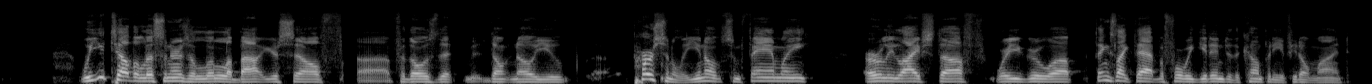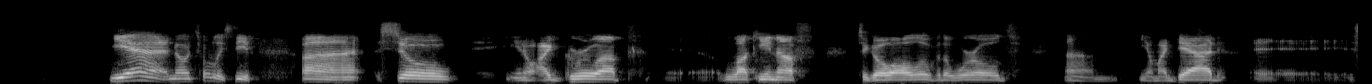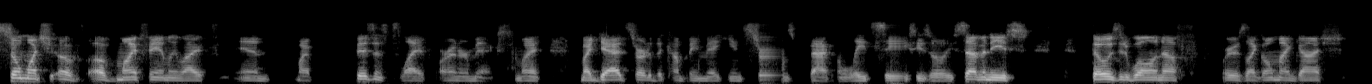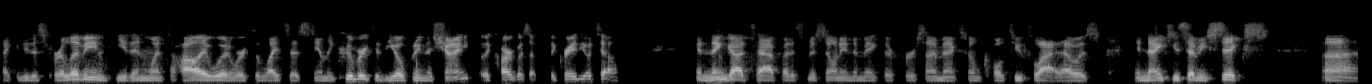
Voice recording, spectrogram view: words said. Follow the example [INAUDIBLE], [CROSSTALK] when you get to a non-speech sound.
Will you tell the listeners a little about yourself uh, for those that don't know you uh, personally? You know, some family, early life stuff, where you grew up, things like that before we get into the company, if you don't mind. Yeah, no, totally, Steve. Uh, so, you know, I grew up uh, lucky enough to go all over the world. Um, you know, my dad, eh, so much of, of my family life and my business life are intermixed. My, my dad started the company making circles back in the late 60s, early 70s. Those did well enough where he was like, oh my gosh, I can do this for a living. He then went to Hollywood, worked the lights as Stanley Kubrick, did the opening of The Shining, where the car goes up to the Crazy Hotel, and then got tapped by the Smithsonian to make their first IMAX film called To Fly. That was in 1976. Uh,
